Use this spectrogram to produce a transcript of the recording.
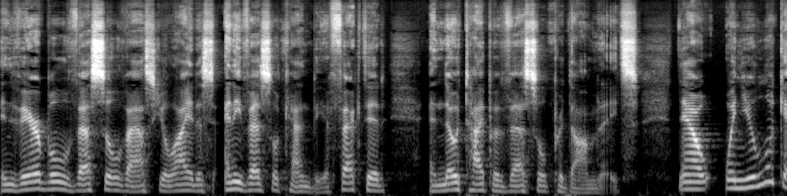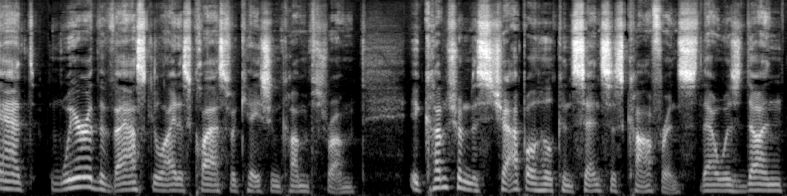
In variable vessel vasculitis, any vessel can be affected, and no type of vessel predominates. Now, when you look at where the vasculitis classification comes from, it comes from this Chapel Hill Consensus Conference that was done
